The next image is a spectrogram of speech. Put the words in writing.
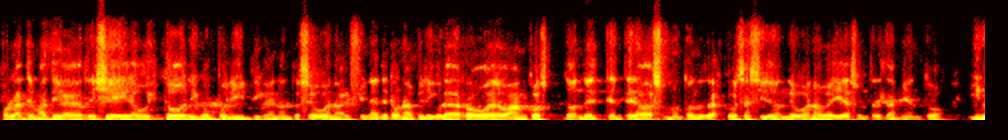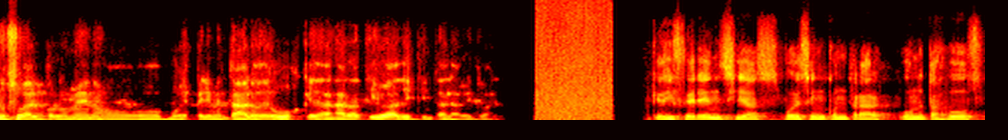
por la temática guerrillera o histórica o política. Entonces, bueno, al final era una película de robo de bancos donde te enterabas un montón de otras cosas y donde, bueno, veías un tratamiento inusual por lo menos o experimental o de búsqueda narrativa distinta a la habitual. ¿Qué diferencias podés encontrar o notás vos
